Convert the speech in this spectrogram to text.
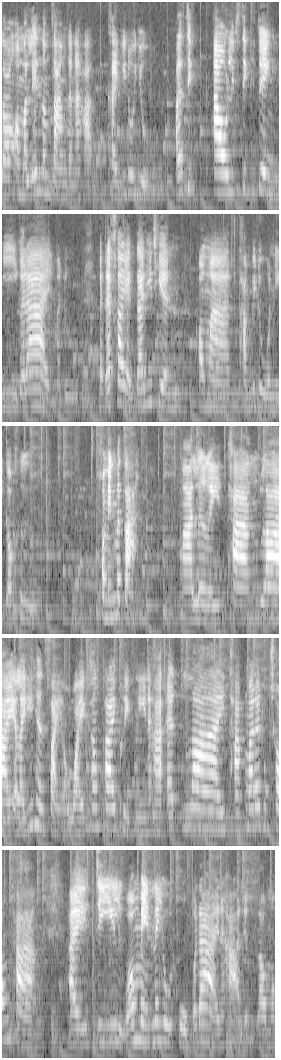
ลองเอามาเล่นตามๆกันนะคะ ใครที่ดูอยู่เอาลิปสติกเอาลิปสติกที่ตัวเองมีก็ได้มาดู แต่ถ้าใครอยากได้ที่เทียนเอามาทำให้ดูวันนี้ก็คือคอมเมนต์มาจ้ะมาเลยทางไลน์อะไรที่เทียนใส่เอาไว้ข้างใต้คลิปนี้นะคะแอดไลน์ทักมาได้ทุกช่องทาง IG หรือว่าเมนใน YouTube ก็ได้นะคะ เดี๋ยวเรามา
